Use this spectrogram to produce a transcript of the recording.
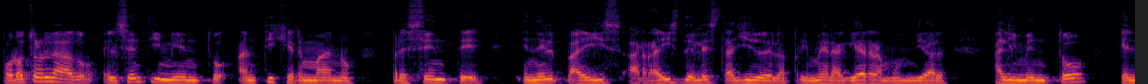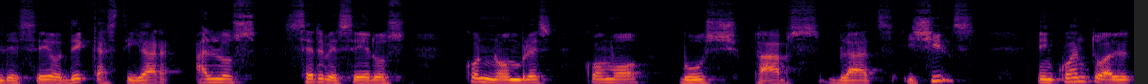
Por otro lado, el sentimiento antigermano presente en el país a raíz del estallido de la Primera Guerra Mundial alimentó el deseo de castigar a los cerveceros con nombres como Bush, Pabst, Blatz y Shields. En cuanto al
